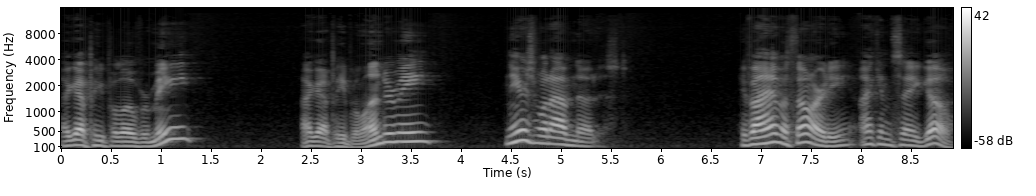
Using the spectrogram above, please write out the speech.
I got people over me, I got people under me. And here's what I've noticed if I have authority, I can say go,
